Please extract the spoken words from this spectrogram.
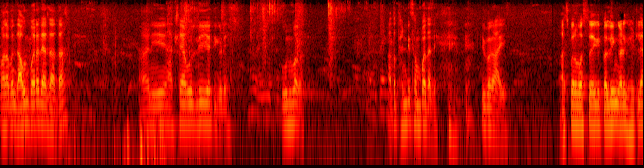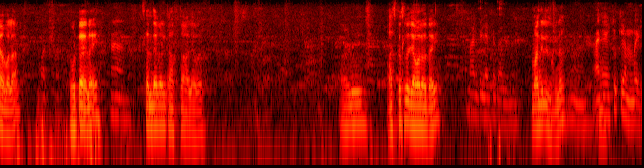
मला पण जाऊन परत यायचं आता. आणि अक्षया बोलली आहे तिकडे. ऊन बघा. आता थंडी संपत आली. ही बघा आई. आज पण मस्त आहे की कलिंगड घेतले आम्हाला. मोठं आहे ना संध्याकाळी कापता आल्यावर. आणि आज कसलं जेवायला होतं आई? मांदिलीच होती ना? आणि सुकी आंबडी.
